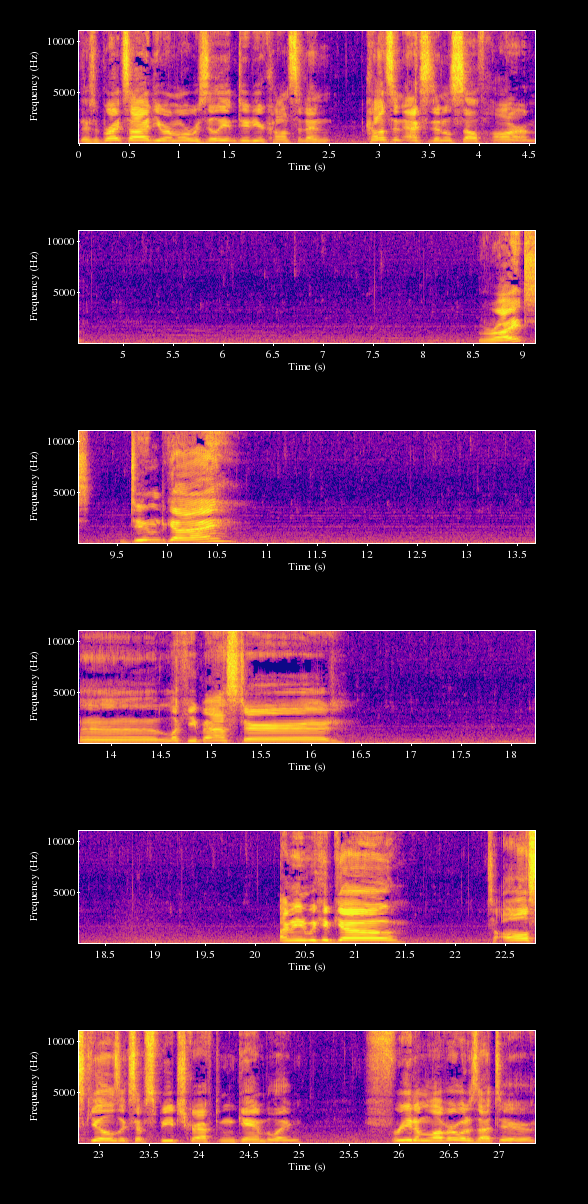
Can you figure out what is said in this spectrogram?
There's a bright side. You are more resilient due to your constant, constant accidental self-harm. Right. Doomed guy. Uh, Lucky bastard. I mean, we could go to all skills except speechcraft and gambling. Freedom lover, what does that do?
